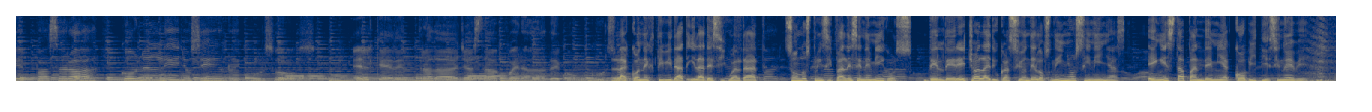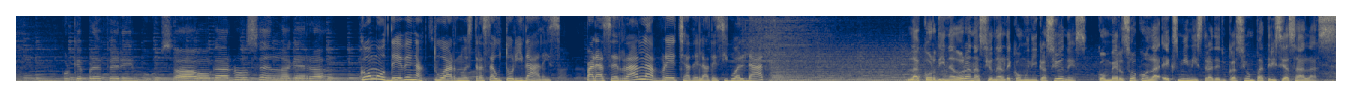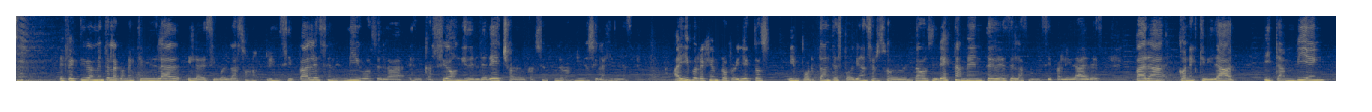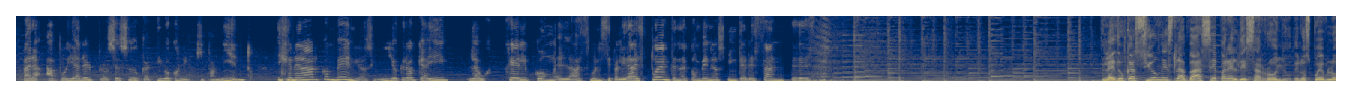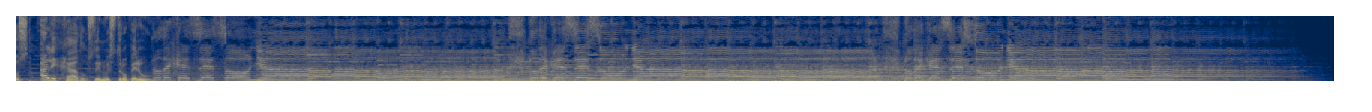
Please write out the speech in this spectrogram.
¿Qué pasará con el niño sin recursos? El que de entrada ya está fuera de concurso. La conectividad y la desigualdad son los principales enemigos del derecho a la educación de los niños y niñas en esta pandemia COVID-19. Porque preferimos ahogarnos en la guerra. ¿Cómo deben actuar nuestras autoridades para cerrar la brecha de la desigualdad? La Coordinadora Nacional de Comunicaciones conversó con la ex ministra de Educación Patricia Salas. Efectivamente, la conectividad y la desigualdad son los principales enemigos de la educación y del derecho a la educación de los niños y las niñas. Ahí, por ejemplo, proyectos importantes podrían ser solventados directamente desde las municipalidades para conectividad y también para apoyar el proceso educativo con equipamiento y generar convenios. Y yo creo que ahí la UGEL con las municipalidades pueden tener convenios interesantes. La educación es la base para el desarrollo de los pueblos alejados de nuestro Perú. No dejes de soñar, no dejes de soñar, no dejes de soñar.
